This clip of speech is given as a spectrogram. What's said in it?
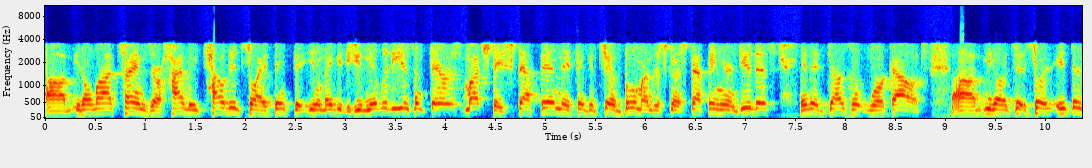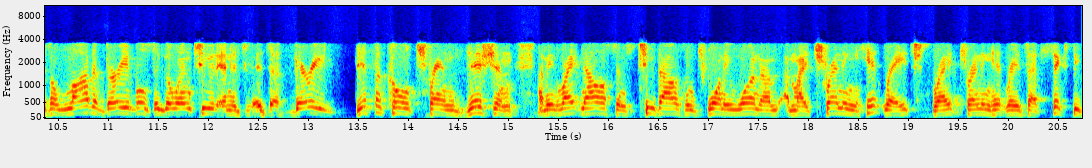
Um, you know, a lot of times they're highly touted, so I think that you know maybe the humility isn't there as much. They step in, they think it's oh, boom, I'm just going to step in here and do this, and it doesn't work out. Um, you know, it's, so it, there's a lot of variables that go into it, and it's it's a very difficult transition. I mean, right now, since 2021, I'm, my trending hit rates, right, trending hit rates at 60%.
